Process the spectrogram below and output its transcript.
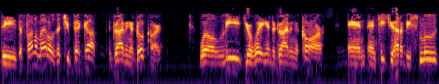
the the fundamentals that you pick up driving a go kart will lead your way into driving a car and and teach you how to be smooth.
